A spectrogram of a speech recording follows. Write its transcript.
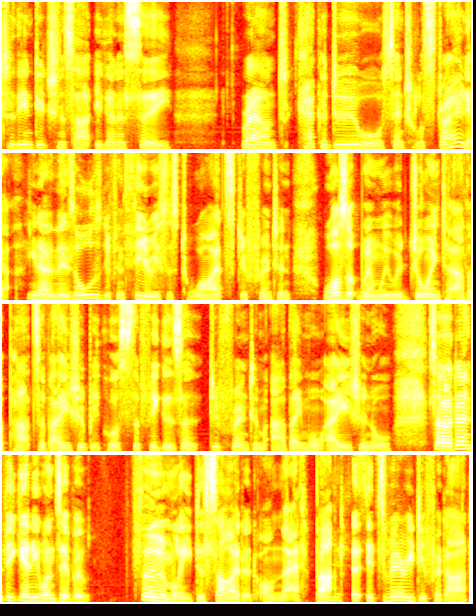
to the indigenous art you're going to see around Kakadu or Central Australia. You know, there's all the different theories as to why it's different and was it when we were joined to other parts of Asia because the figures are different and are they more Asian or so I don't think anyone's ever firmly decided on that, but yes. it's very different art.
